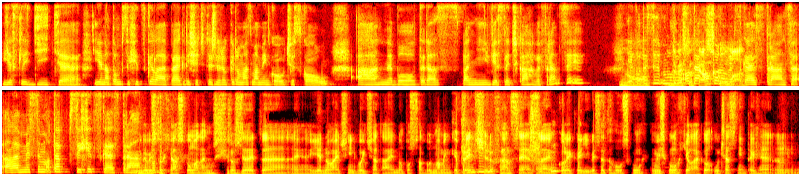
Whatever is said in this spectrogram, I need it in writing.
jestli dítě je na tom psychicky lépe, když je čtyři roky doma s maminkou českou, a nebo teda s paní v jesličkách ve Francii? No, jako ty jsi mluvil o té ekonomické zkoumat, stránce, ale myslím o té psychické stránce. Kdybys to chtěla zkoumat, tak musíš rozdělit eh, jednovaječný dvojčata a jedno poslat od maminky pryč do Francie. To nevím, kolik lidí by se toho výzkumu, výzkumu chtělo jako účastnit, takže mm,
